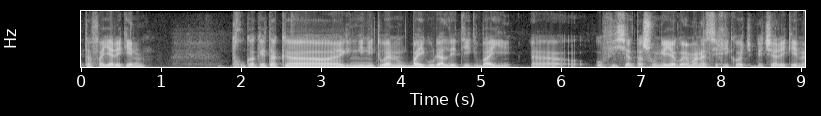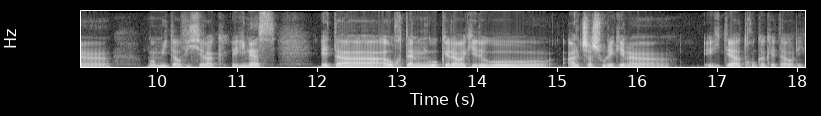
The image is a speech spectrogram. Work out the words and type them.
eta faiarekin, trukaketak uh, egin ginituen bai gure aldetik, bai uh, ofizialtasun gehiago emanez egiko etxarekin uh, gombita ofizialak eginez, eta aurten guk erabaki dugu altxasurekin uh, egitea trukaketa hori.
